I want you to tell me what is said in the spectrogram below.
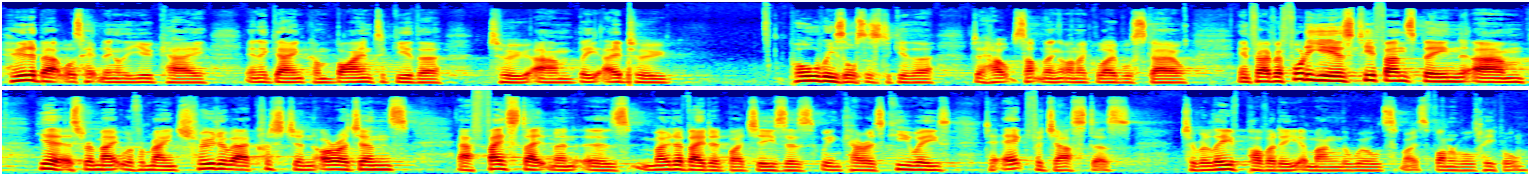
heard about what was happening in the UK and again combined together to um, be able to pull resources together to help something on a global scale. And for over 40 years, Tearfund's been, um, yeah, it's remained, we've remained true to our Christian origins our faith statement is motivated by Jesus. We encourage Kiwis to act for justice, to relieve poverty among the world's most vulnerable people.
